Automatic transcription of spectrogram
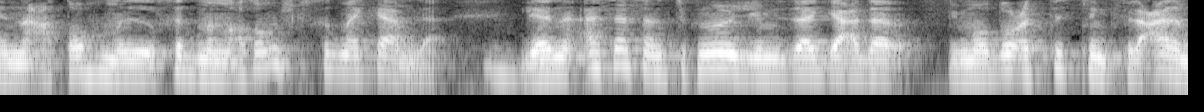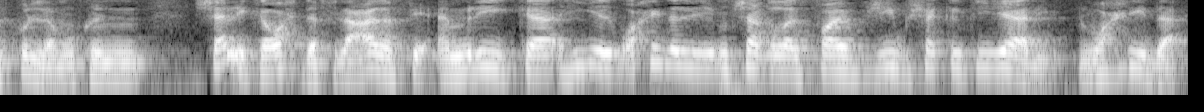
إن أعطوهم الخدمة؟ ما أعطوهمش الخدمة كاملة. لأن أساسا التكنولوجيا مازال قاعدة في موضوع ال testing في العالم كله. ممكن شركة واحدة في العالم في أمريكا هي الوحيدة اللي مشغلة ال 5 G بشكل تجاري الوحيدة.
